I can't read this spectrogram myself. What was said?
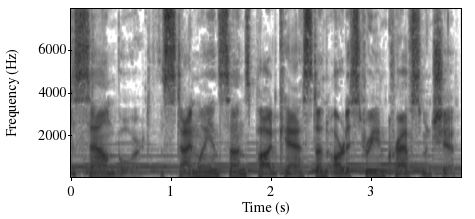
to Soundboard, the Steinway and Sons podcast on artistry and craftsmanship.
